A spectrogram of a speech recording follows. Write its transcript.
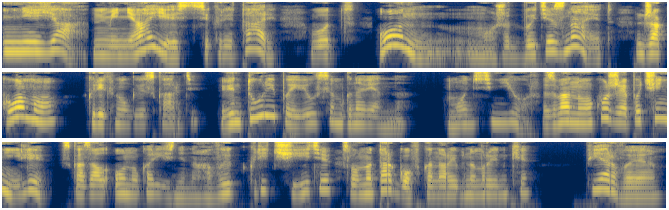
Не я, меня есть секретарь, вот он, может быть, и знает. Джакомо, крикнул Гвискарди. Вентури появился мгновенно. «Монсеньор, звонок уже починили», — сказал он укоризненно, «а вы кричите, словно торговка на рыбном рынке». «Первое.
